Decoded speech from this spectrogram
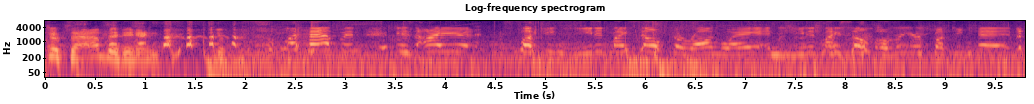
just happened? What happened is I fucking yeeted myself the wrong way and yeeted myself over your fucking head.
